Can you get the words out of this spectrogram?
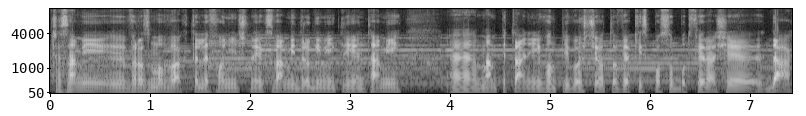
Czasami e, w rozmowach telefonicznych z Wami, drogimi klientami, e, mam pytanie i wątpliwości o to, w jaki sposób otwiera się dach,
